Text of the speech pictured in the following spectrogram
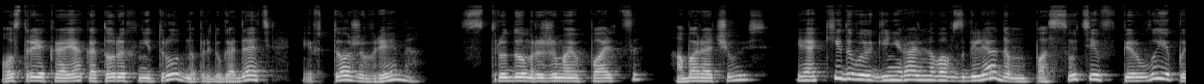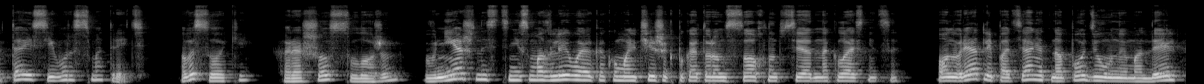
острые края которых нетрудно предугадать, и в то же время с трудом разжимаю пальцы, Оборачиваюсь и окидываю генерального взглядом, по сути, впервые пытаясь его рассмотреть. Высокий, хорошо сложен, внешность не смазливая, как у мальчишек, по которым сохнут все одноклассницы. Он вряд ли потянет на подиумную модель,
